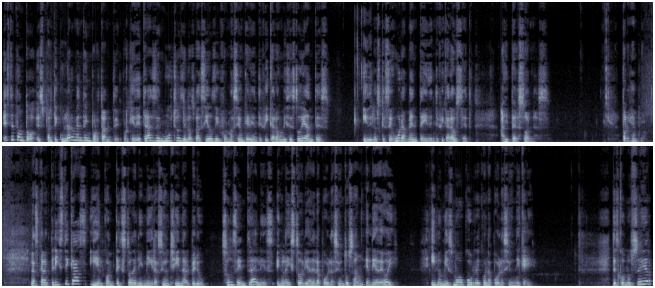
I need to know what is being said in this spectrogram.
Este punto es particularmente importante porque detrás de muchos de los vacíos de información que identificaron mis estudiantes, y de los que seguramente identificará usted, hay personas. Por ejemplo, las características y el contexto de la inmigración china al Perú son centrales en la historia de la población Tuzán el día de hoy. Y lo mismo ocurre con la población Nikkei. Desconocer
